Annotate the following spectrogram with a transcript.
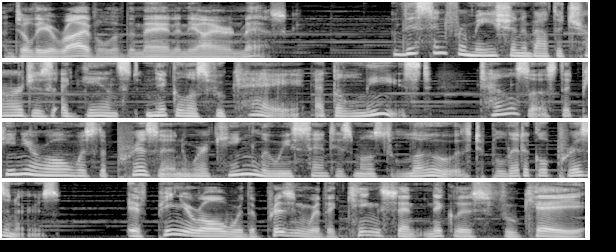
until the arrival of the man in the iron mask. This information about the charges against Nicolas Fouquet, at the least, tells us that Pignerol was the prison where King Louis sent his most loathed political prisoners. If Pignerol were the prison where the king sent Nicolas Fouquet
